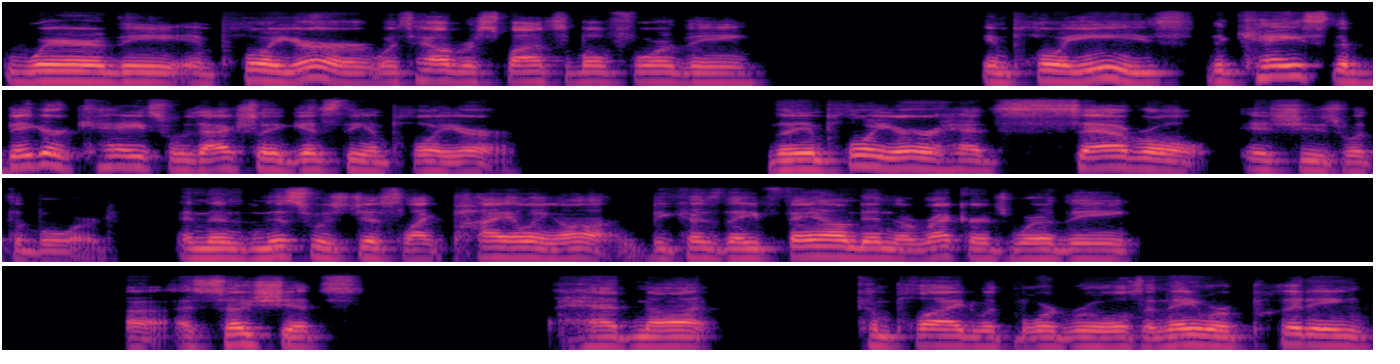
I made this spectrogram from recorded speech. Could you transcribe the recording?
where the employer was held responsible for the employees, the case, the bigger case was actually against the employer. The employer had several issues with the board. And then this was just like piling on because they found in the records where the uh, associates had not complied with board rules and they were putting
